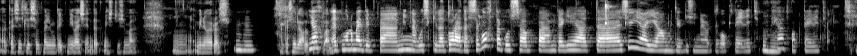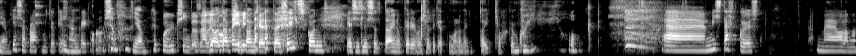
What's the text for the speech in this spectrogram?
aga siis lihtsalt me olime kõik nii väsinud, et me istusime mm, minu juures mm. -hmm aga see oli halb jah, et mulle meeldib äh, minna kuskile toredasse kohta, kus saab äh, midagi head äh, süüa ja muidugi sinna juurde kokteilid mm, -hmm. head kokteilid. ja, ja sõbrad muidugi, see on mm -hmm. kõige olulisem et ma üksinda seal no, ei kokteilita. ongi, et seltskond ja siis lihtsalt ainuke erinevus oligi, et mulle meeldib toit rohkem kui jook äh,. mis tähtkujust me oleme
